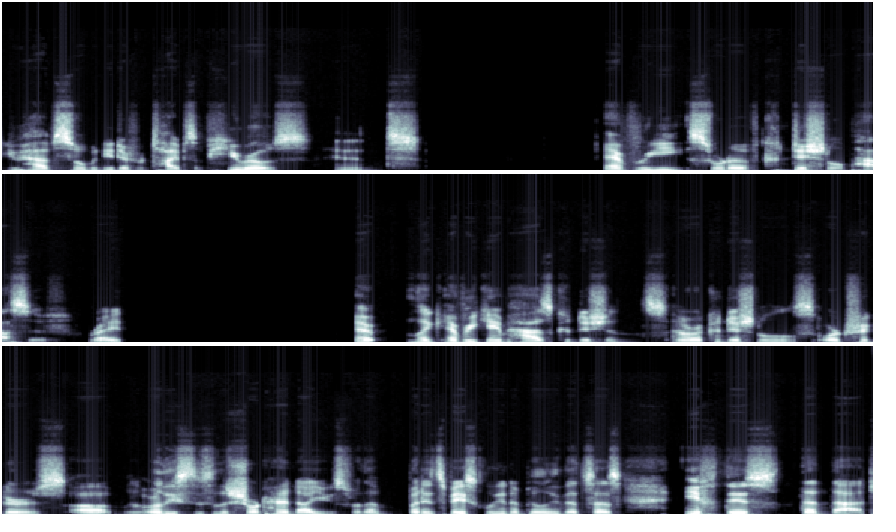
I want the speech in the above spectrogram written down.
You have so many different types of heroes, and every sort of conditional passive, right? e- like every game has conditions or conditionals or triggers, uh, or at least this is the shorthand I use for them. But it's basically an ability that says, if this, then that,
